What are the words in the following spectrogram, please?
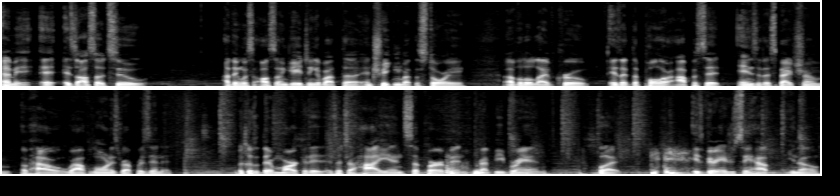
I mean, it's also, too, I think what's also engaging about the, intriguing about the story of the Lo-Life crew is like the polar opposite ends of the spectrum of how Ralph Lauren is represented because they're marketed as such a high end suburban preppy brand. But it's very interesting how you know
